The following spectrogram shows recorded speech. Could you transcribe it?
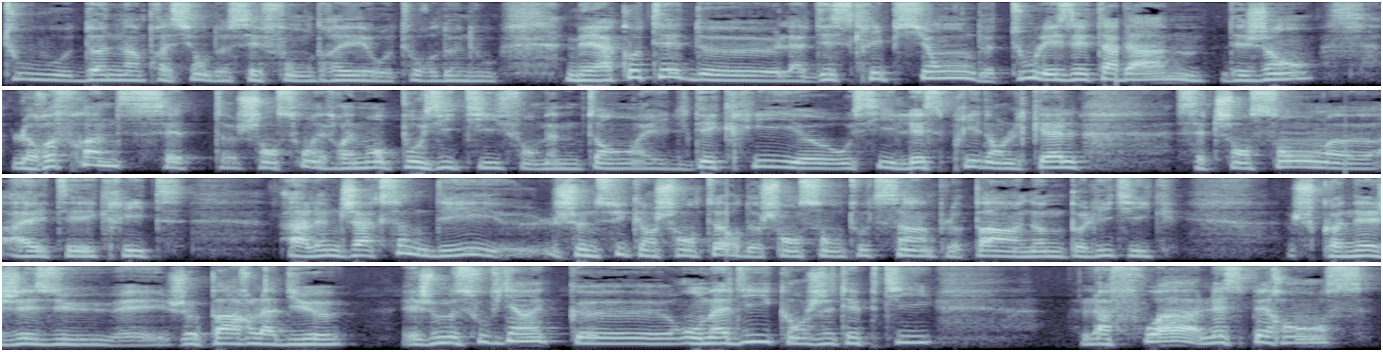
tout donne l'impression de s'effondrer autour de nous. Mais à côté de la description de tous les états d'âme des gens, le refrain de cette chanson est vraiment positif en même temps et il décrit euh, aussi l'esprit dans lequel cette chanson euh, a été écrite. Alan Jackson dit « Je ne suis qu'un chanteur de chansons toutes simples, pas un homme politique. Je connais Jésus et je parle à Dieu. Et je me souviens que on m'a dit quand j'étais petit, la foi, l'espérance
